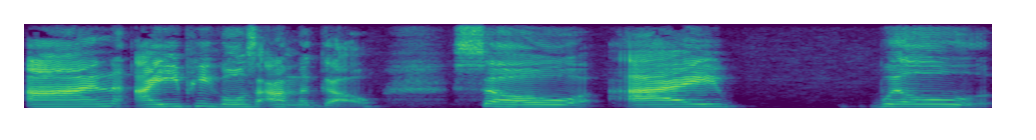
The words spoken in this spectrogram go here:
on IEP goals on the go. So I will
